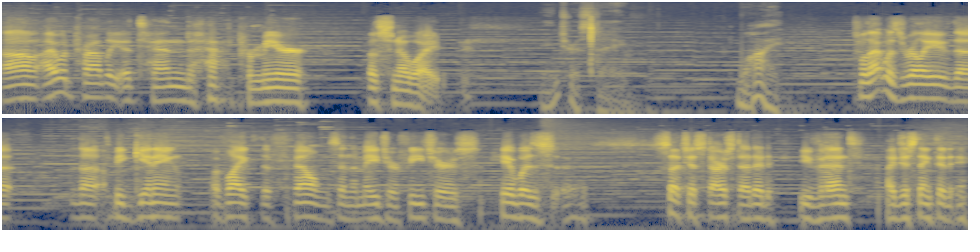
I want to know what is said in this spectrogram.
Um, I would probably attend premiere of Snow White. Interesting. Why? Well, that was really the the beginning of like the films and the major features. It was uh, such a star-studded event. I just think that it,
